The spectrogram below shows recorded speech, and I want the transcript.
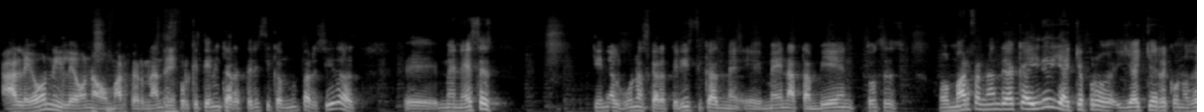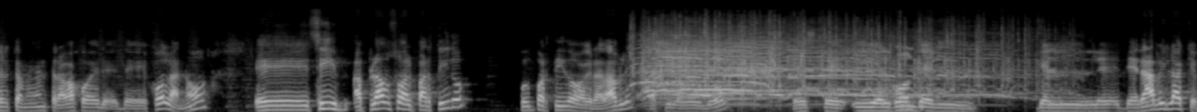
a León y León a Omar Fernández Sí. porque tienen características muy parecidas. Eh, Meneses tiene algunas características, eh, Mena también. Entonces, Omar Fernández ha caído y hay que, pro- y hay que reconocer también el trabajo de, de Jola, ¿no? Eh, sí, aplauso al partido. Fue un partido agradable, así lo veo yo. Este, y el gol del, del, de Dávila, que,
